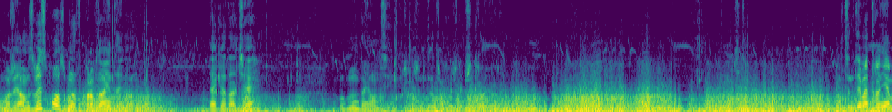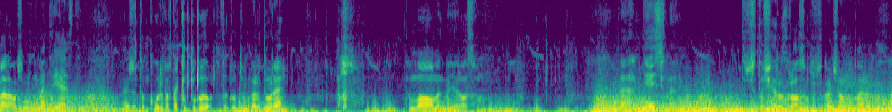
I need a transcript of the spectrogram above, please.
Może ja mam zły sposób na sprawdzanie tego. Jak gadacie? Oglądający. Że to trochę źle przykroił. No, Centymetra nie ma, ale 8 mm jest. Także to kurwa w taką pogodę, w taką temperaturę to moment będzie rosło. E, nie jest źle. To, Czy to się rozrosło w końcu parę dni?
